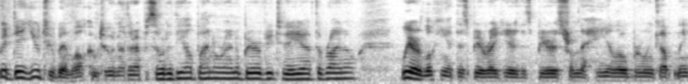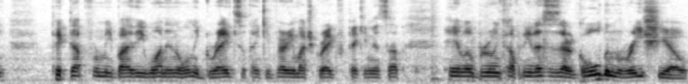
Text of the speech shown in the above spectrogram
Good day, YouTube, and welcome to another episode of the Albino Rhino Beer Review. Today you have the Rhino. We are looking at this beer right here. This beer is from the Halo Brewing Company, picked up for me by the one and only Greg, so thank you very much, Greg, for picking this up. Halo Brewing Company, this is their Golden Ratio,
